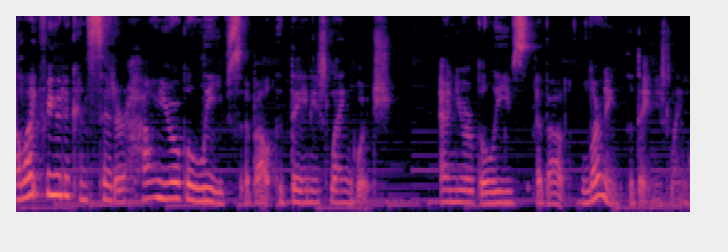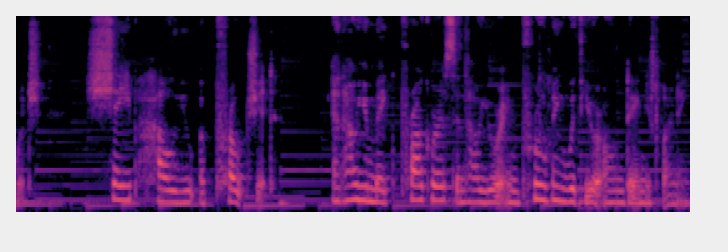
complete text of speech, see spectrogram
I'd like for you to consider how your beliefs about the Danish language and your beliefs about learning the Danish language shape how you approach it and how you make progress and how you are improving with your own Danish learning.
